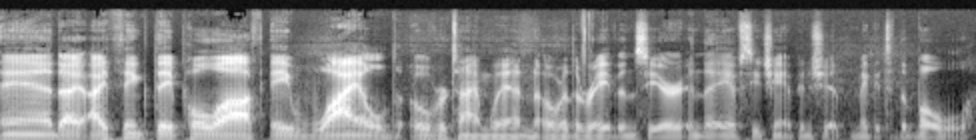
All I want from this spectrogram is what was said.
and I, I think they pull off a wild overtime win over the Ravens here in the AFC Championship, make it to the bowl.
